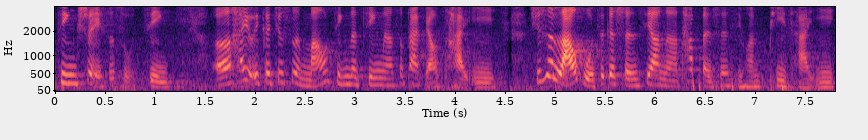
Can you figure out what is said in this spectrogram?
金色也是属金，而还有一个就是毛巾的巾呢，是代表彩衣。其实老虎这个生肖呢，它本身喜欢披彩衣，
